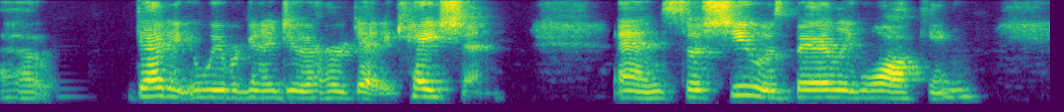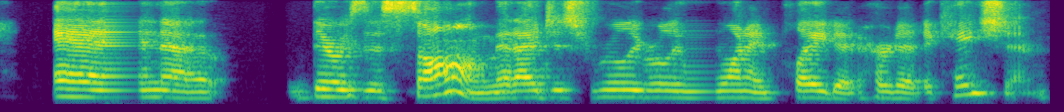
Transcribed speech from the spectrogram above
uh, dedi- we were going to do her dedication. And so she was barely walking. And uh, there was this song that I just really, really wanted played at her dedication.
